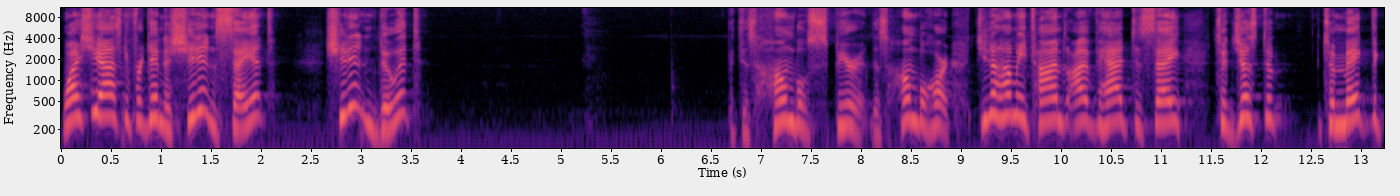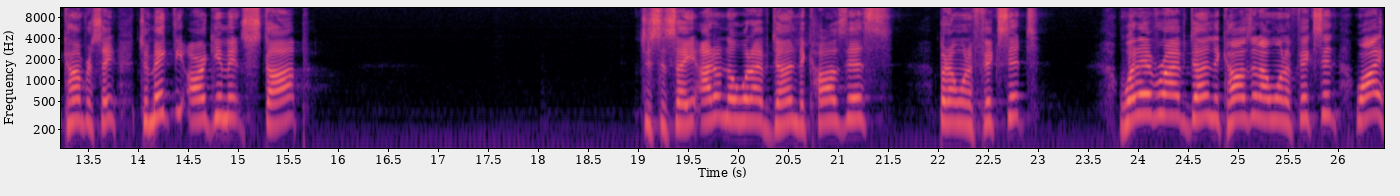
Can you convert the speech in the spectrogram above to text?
Why is she asking forgiveness? She didn't say it, she didn't do it. This humble spirit, this humble heart. Do you know how many times I've had to say to just to, to make the conversation, to make the argument stop? Just to say, I don't know what I've done to cause this, but I want to fix it. Whatever I've done to cause it, I want to fix it. Why?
